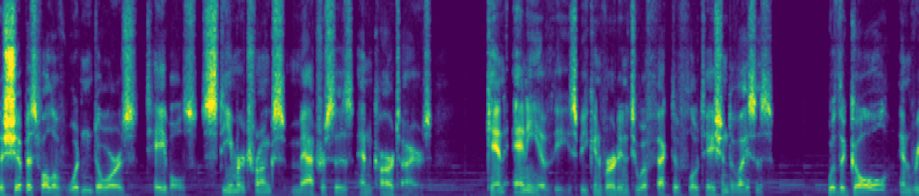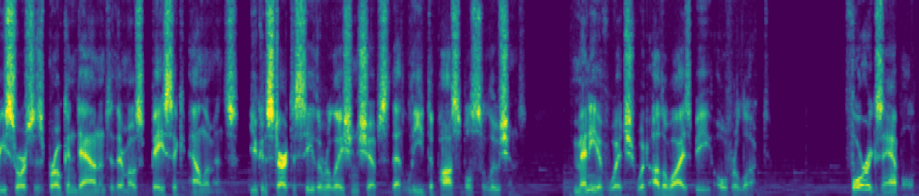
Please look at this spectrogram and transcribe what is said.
The ship is full of wooden doors, tables, steamer trunks, mattresses, and car tires. Can any of these be converted into effective flotation devices? With the goal and resources broken down into their most basic elements, you can start to see the relationships that lead to possible solutions, many of which would otherwise be overlooked. For example,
